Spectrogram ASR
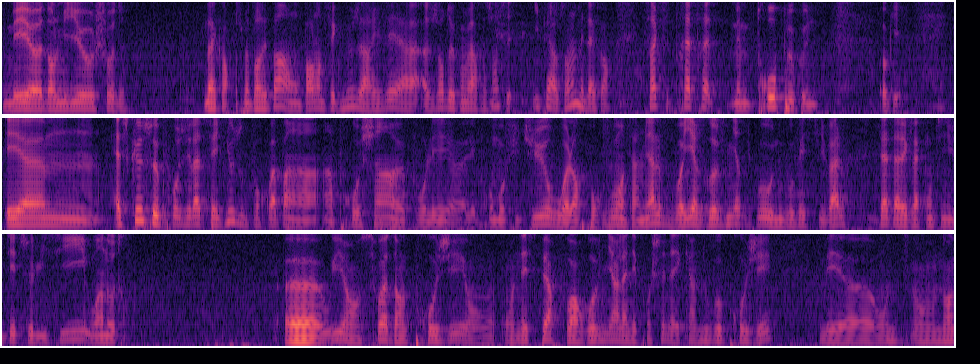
mais euh, dans le milieu eau chaude. D'accord, je m'attendais pas en parlant de fake news à arriver à, ce genre de conversation, c'est hyper étonnant, mais d'accord. C'est vrai que c'est très très, même trop peu connu. Ok. Et euh, est-ce que ce projet-là de fake news, ou pourquoi pas un, prochain euh, pour les, euh, les promos futurs, ou alors pour vous en terminale, vous voyez revenir du coup au nouveau festival, peut-être avec la continuité de celui-ci ou un autre? Euh, oui, en soi, dans le projet, on, on espère pouvoir revenir l'année prochaine avec un nouveau projet, mais euh, on, on en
